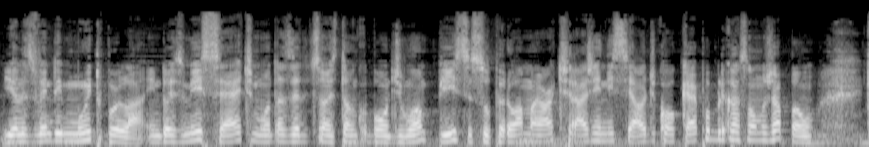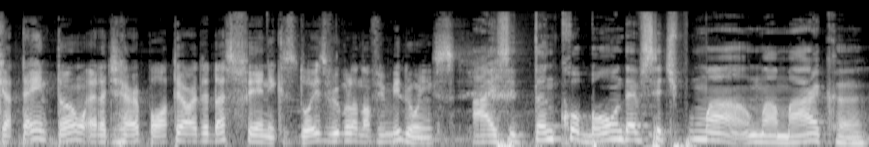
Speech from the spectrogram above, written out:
E eles vendem muito por lá. Em 2007, uma das edições Tankobon de One Piece superou a maior tiragem inicial de qualquer publicação no Japão. Que até então era de Harry Potter e a Ordem das Fênix, 2,9 milhões. Ah, esse Tankobon deve ser tipo uma, uma marca,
